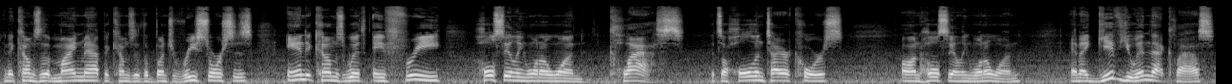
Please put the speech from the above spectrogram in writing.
and it comes with a mind map. It comes with a bunch of resources, and it comes with a free Wholesaling 101 class. It's a whole entire course on Wholesaling 101, and I give you in that class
